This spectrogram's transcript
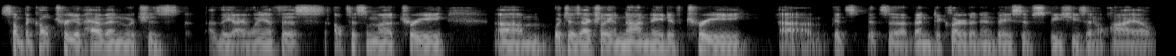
something called tree of heaven, which is the Ailanthus altissima tree, um, which is actually a non-native tree. Um, it's it's uh, been declared an invasive species in Ohio,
